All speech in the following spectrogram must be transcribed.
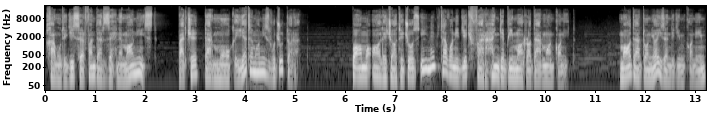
خمودگی صرفا در ذهن ما نیست، بلکه در موقعیت ما نیز وجود دارد. با معالجات جزئی نمی توانید یک فرهنگ بیمار را درمان کنید. ما در دنیایی زندگی می کنیم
